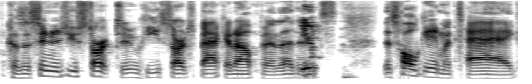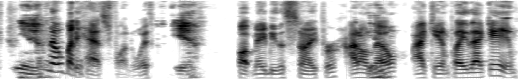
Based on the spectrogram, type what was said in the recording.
because as soon as you start to, he starts backing up, and then Yep. it's this whole game of tag. Yeah, Nobody has fun with, yeah. but maybe the sniper. I don't Yeah. know. I can't play that game.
